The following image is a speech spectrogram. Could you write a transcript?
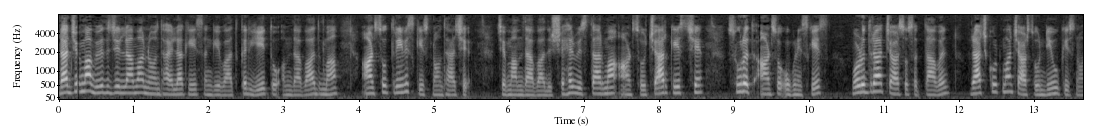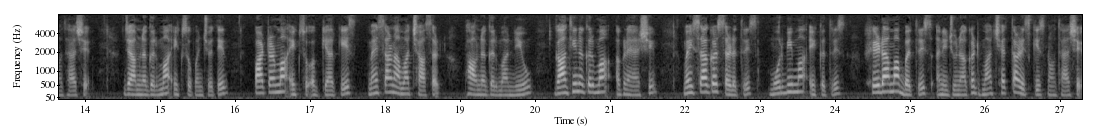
રાજ્યમાં વિવિધ જિલ્લામાં નોંધાયેલા કેસ અંગે વાત કરીએ તો અમદાવાદમાં આઠસો ત્રેવીસ કેસ નોંધાયા છે. જેમાં અમદાવાદ શહેર વિસ્તારમાં આઠસો ચાર કેસ છે, સુરત આઠસો ઓગણીસ કેસ, વડોદરા ચારસો સત્તાવન, રાજકોટમાં ચારસો નેવું કેસ નોંધાયા છે. જામનગરમાં એકસો પંચોતેર, પાટણમાં એકસો અગિયાર કેસ, મહેસાણામાં છાસઠ, ભાવનગરમાં નેવું, ગાંધીનગરમાં ઓગણ્યાએંશી મહીસાગર સડત્રીસ, મોરબીમાં એકત્રીસ, ખેડામાં બત્રીસ અને જૂનાગઢમાં છેતાળીસ કેસ નોંધાયા છે.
